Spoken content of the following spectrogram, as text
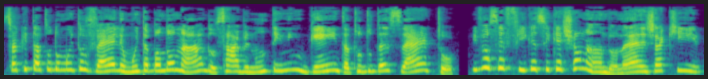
Só que tá tudo muito velho, muito abandonado, sabe? Não tem ninguém, tá tudo deserto. E você fica se questionando, né? Já que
